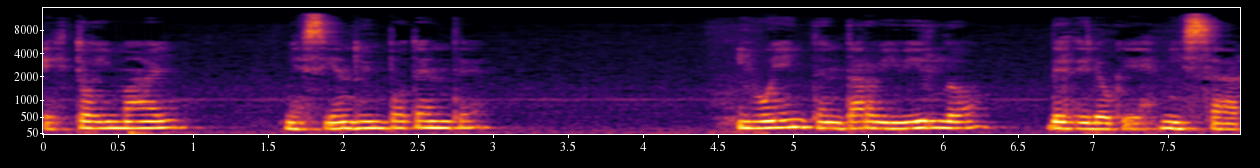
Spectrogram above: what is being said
estoy mal, me siento impotente, y voy a intentar vivirlo desde lo que es mi ser,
